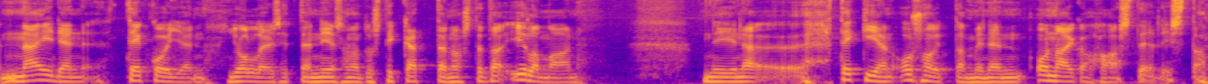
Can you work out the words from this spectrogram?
näiden tekojen, jollei sitten niin sanotusti kättä nosteta ilmaan, niin äh, tekijän osoittaminen on aika haasteellista.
